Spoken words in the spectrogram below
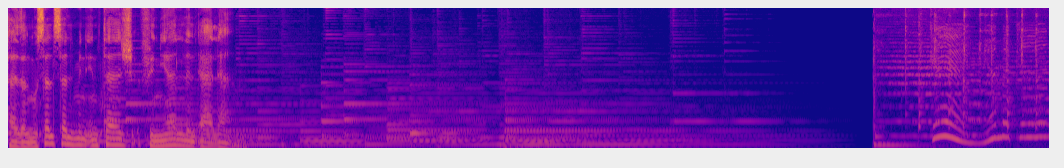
هذا المسلسل من إنتاج فينيال للإعلام. كان يا مكان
